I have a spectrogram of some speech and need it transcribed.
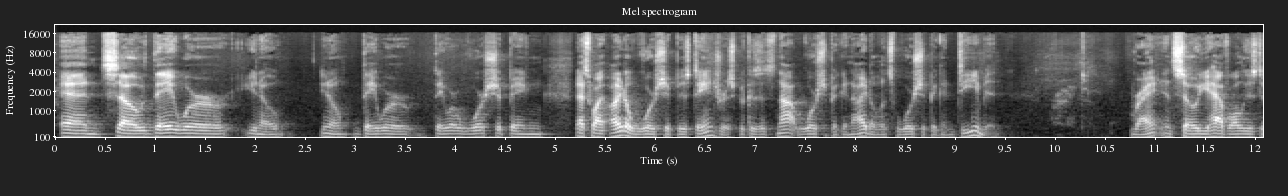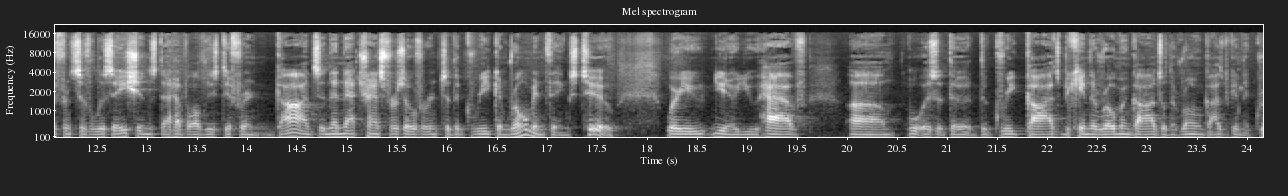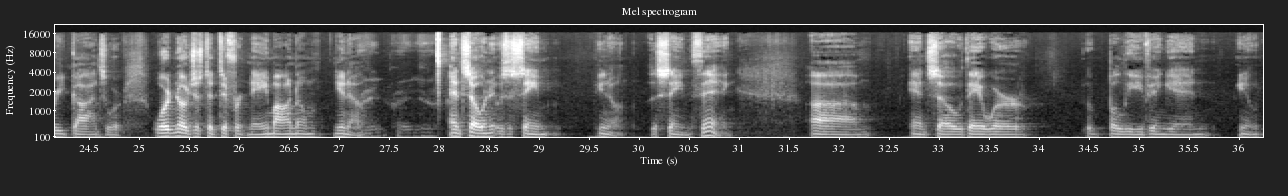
and so they were you know you know they were they were worshiping that's why idol worship is dangerous because it's not worshiping an idol it's worshiping a demon right? right? And so you have all these different civilizations that have all these different gods, and then that transfers over into the Greek and Roman things too, where you you know you have um, what was it the the Greek gods became the Roman gods, or the Roman gods became the Greek gods, or or no, just a different name on them, you know. Right, right, yeah. And so and it was the same, you know, the same thing. Um, and so they were believing in you know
